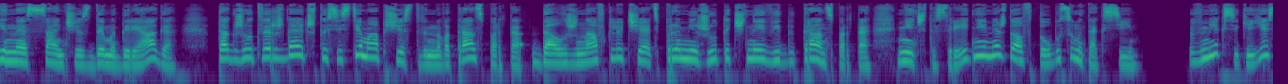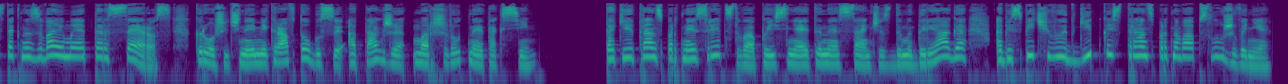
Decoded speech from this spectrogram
Инесс Санчес де Мадериага также утверждает, что система общественного транспорта должна включать промежуточные виды транспорта, нечто среднее между автобусом и такси. В Мексике есть так называемые терсерос, крошечные микроавтобусы, а также маршрутные такси. Такие транспортные средства, поясняет Инесс Санчес де Мадериага, обеспечивают гибкость транспортного обслуживания,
